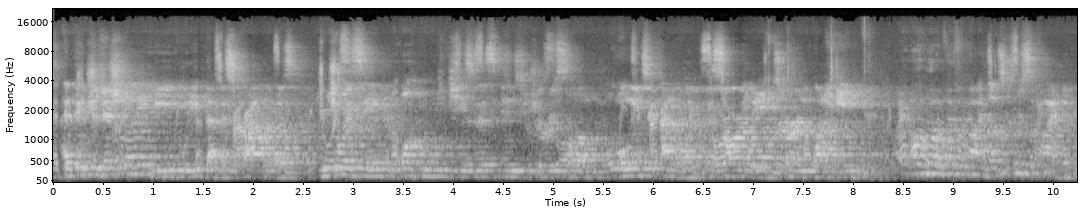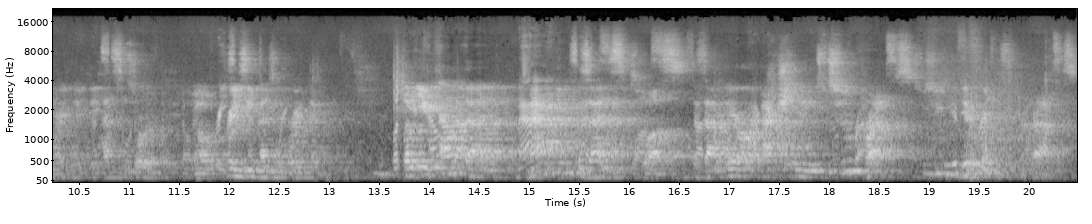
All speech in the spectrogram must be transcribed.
I think traditionally we believe that this crowd was rejoicing and welcoming Jesus into Jerusalem, only to kind of like bizarrely turn 180 like, oh no, never mind, let's crucify him, right? Like they had some sort of you know, crazy mental breakdown. But the account that Matthew presents to us is that there are actually two crowds, two different crowds,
